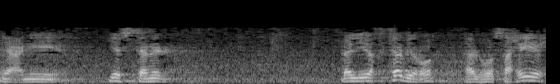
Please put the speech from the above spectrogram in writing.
يعني يستمر بل يختبره. هل هو صحيح؟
